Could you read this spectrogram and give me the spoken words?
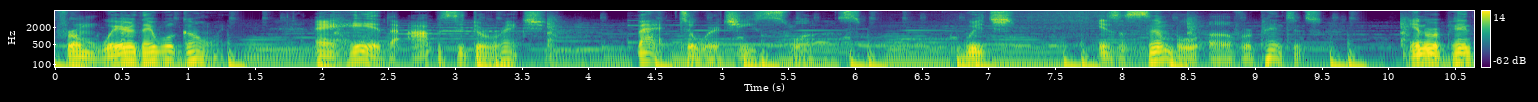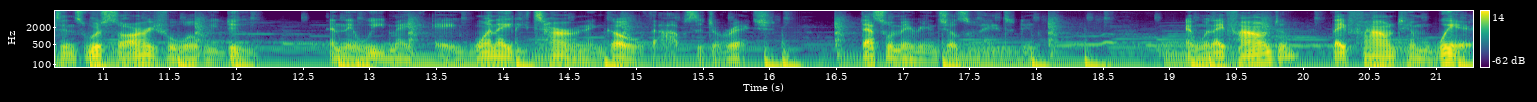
from where they were going and head the opposite direction back to where Jesus was, which is a symbol of repentance. In repentance, we're sorry for what we do, and then we make a 180 turn and go the opposite direction. That's what Mary and Joseph had to do. And when they found him, they found him where?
